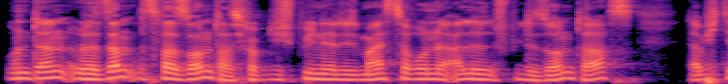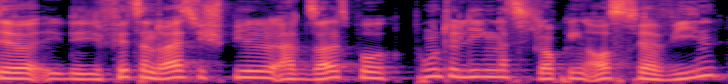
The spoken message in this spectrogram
Und dann, oder das war Sonntags, ich glaube, die spielen ja die Meisterrunde alle Spiele sonntags. Da habe ich dir, die 14:30-Spiel hat Salzburg Punkte liegen lassen, ich glaube, gegen Austria Wien.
